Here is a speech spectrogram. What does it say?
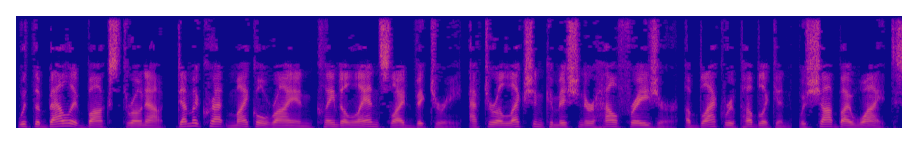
With the ballot box thrown out, Democrat Michael Ryan claimed a landslide victory. After Election Commissioner Hal Frazier, a black Republican, was shot by whites,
